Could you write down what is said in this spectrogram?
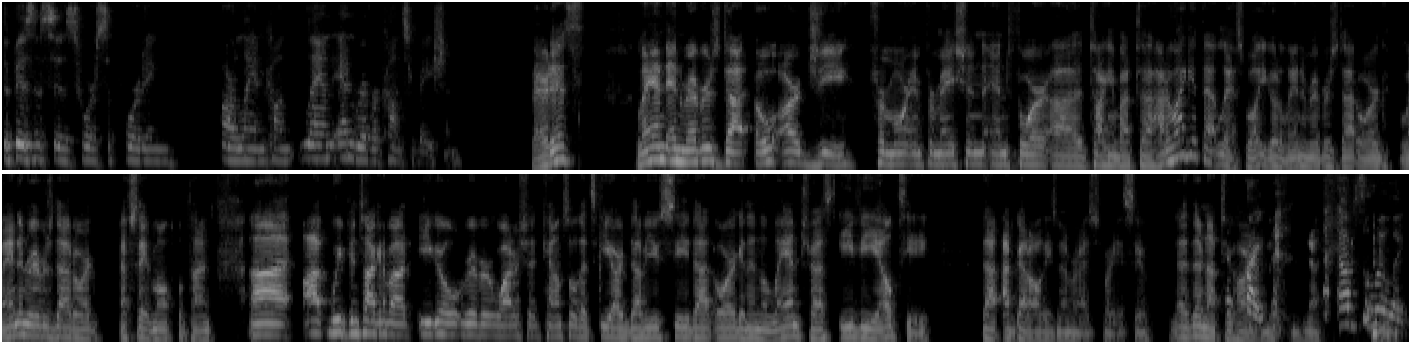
the businesses who are supporting our land con- land and river conservation. There it is. Landandrivers.org for more information and for uh, talking about uh, how do I get that list? Well, you go to landandrivers.org, landandrivers.org. I've said it multiple times. Uh, uh, we've been talking about Eagle River Watershed Council, that's erwc.org, and then the Land Trust, EVLT. That I've got all these memorized for you, Sue. They're not too hard. Right. Yeah. Absolutely.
